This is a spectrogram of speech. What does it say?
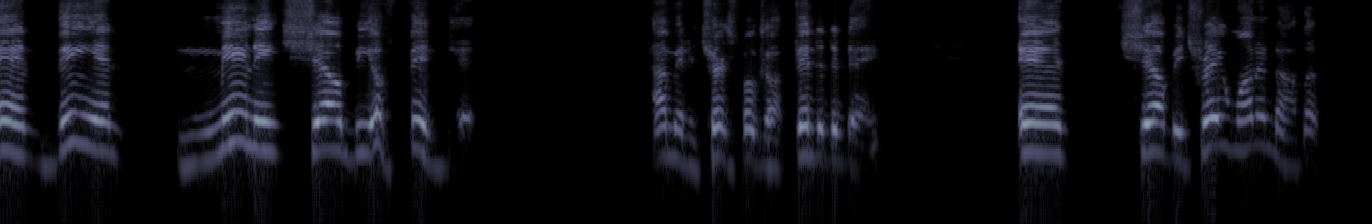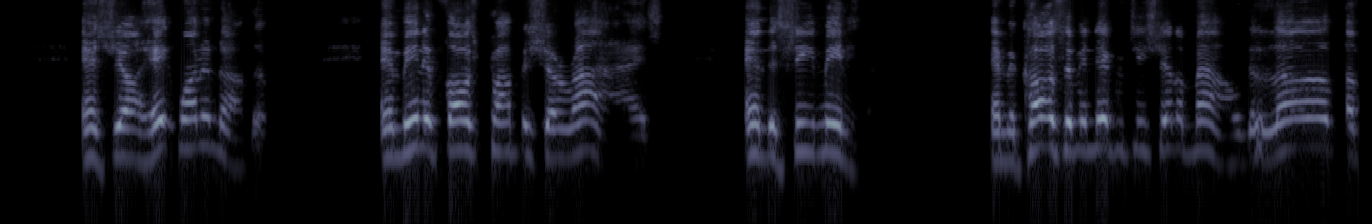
And then many shall be offended. How many church folks are offended today? And shall betray one another, and shall hate one another, and many false prophets shall rise and deceive many. And because of iniquity shall abound, the love of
